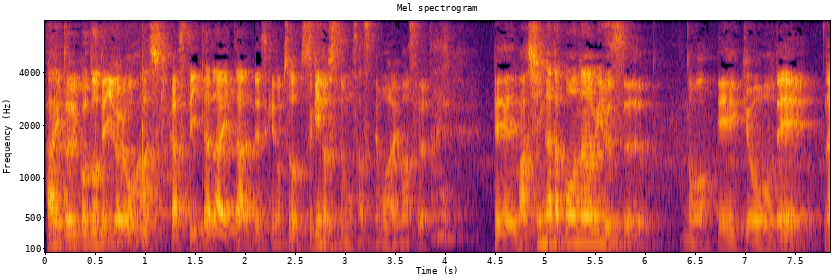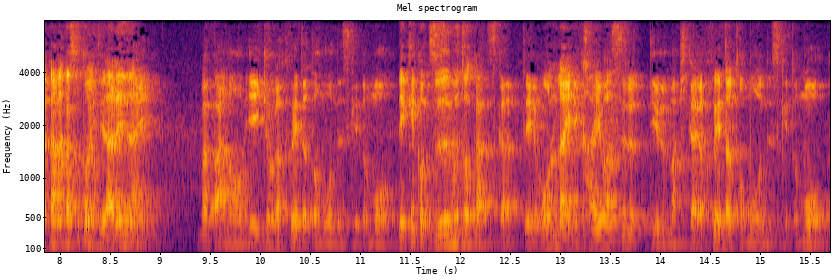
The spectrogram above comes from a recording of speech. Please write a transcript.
はい、ということでいろいろお話聞かせていただいたんですけど、ちょっと次の質問させてもらいます。はいで、まあ、新型コロナウイルスの影響で、なかなか外に出られない、やっぱあの影響が増えたと思うんですけども、で、結構ズームとか使ってオンラインで会話するっていう、まあ、機会が増えたと思うんですけども、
